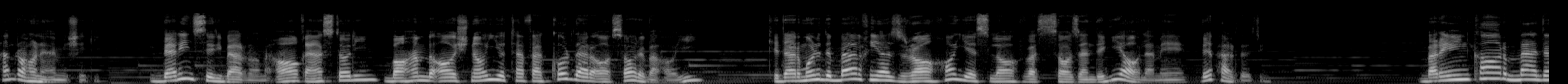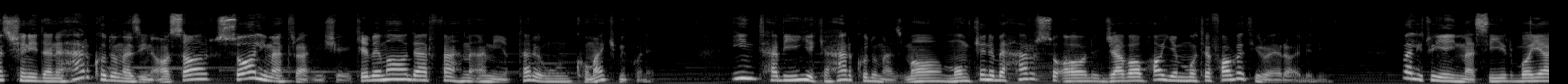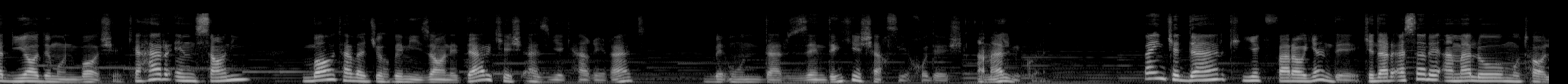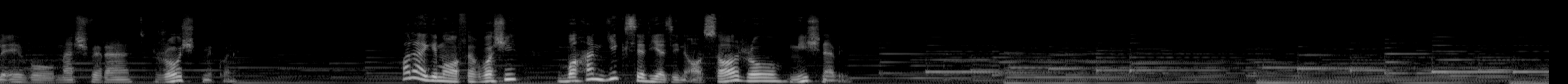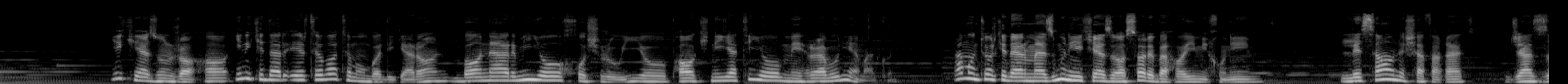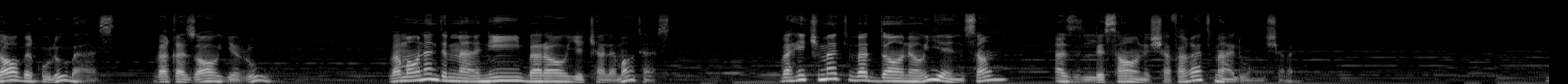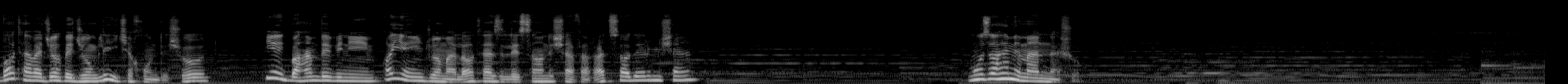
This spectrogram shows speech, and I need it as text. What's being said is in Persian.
همراهان همیشگی در این سری برنامه ها قصد داریم با هم به آشنایی و تفکر در آثار بهایی که در مورد برخی از راه های اصلاح و سازندگی عالمه بپردازیم. برای این کار بعد از شنیدن هر کدوم از این آثار سوالی مطرح میشه که به ما در فهم عمیقتر اون کمک می‌کنه. این طبیعیه که هر کدوم از ما ممکنه به هر سوال جوابهای متفاوتی رو ارائه بدیم. ولی توی این مسیر باید یادمون باشه که هر انسانی با توجه به میزان درکش از یک حقیقت به اون در زندگی شخصی خودش عمل می‌کنه. و اینکه درک یک فراینده که در اثر عمل و مطالعه و مشورت رشد می‌کنه. حالا اگه موافق باشید با هم یک سری از این آثار رو میشنویم. یکی از اون راه ها اینه که در ارتباطمون با دیگران با نرمی و خوشرویی و پاکنیتی و مهربونی عمل کنیم. همونطور که در مضمون یکی از آثار بهایی می‌خونیم لسان شفقت جذاب قلوب است و غذای روح و مانند معنی برای کلمات است و حکمت و دانایی انسان از لسان شفقت معلوم می شود. با توجه به جمله‌ای که خونده شد، بیایید با هم ببینیم آیا این جملات از لسان شفقت صادر میشن؟ مزاحم من نشو.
